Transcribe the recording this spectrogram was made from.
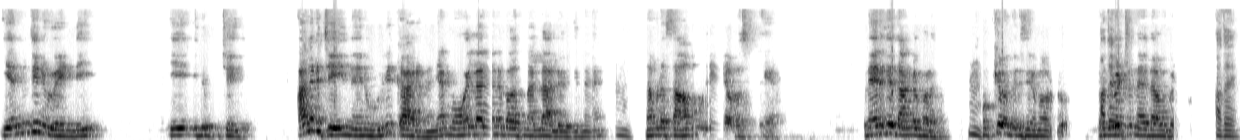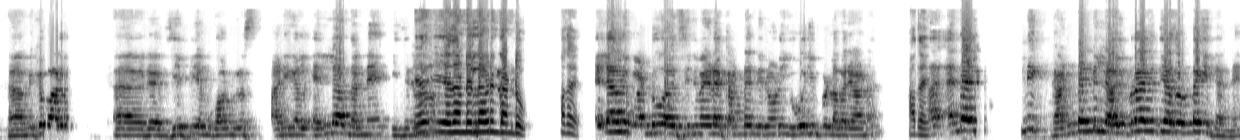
എന്തിനു വേണ്ടി ഈ ഇത് ചെയ്തു? അങ്ങനെ ചെയ്യുന്നതിന് ഒരു കാരണം ഞാൻ മോഹൻലാലിന്റെ ഭാഗത്ത് നല്ല ആലോചിക്കുന്നത്. നമ്മുടെ സാമൂഹിക അവസ്ഥയാണ്. നേരത്തെ താങ്കൾ പറഞ്ഞു മുഖ്യമന്ത്രി സിനിമ കണ്ടു പ്രതിപക്ഷ നേതാവ് കണ്ടു. അതെ. മിക്കവാറും സി പി എം കോൺഗ്രസ് അണികൾ എല്ലാം തന്നെ ഏതാണ്ട് എല്ലാവരും കണ്ടു. എല്ലാവരും കണ്ടു സിനിമയുടെ കണ്ടന്റിനോട് യോജിപ്പുള്ളവരാണ്. അതെ. എന്തായാലും ഇനി കണ്ടന്റിൽ അഭിപ്രായ വ്യത്യാസം ഉണ്ടെങ്കിൽ തന്നെ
